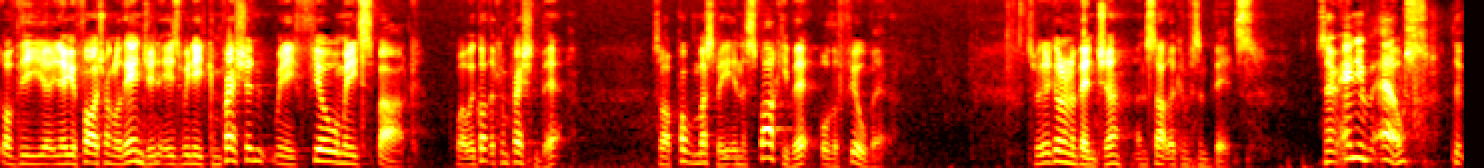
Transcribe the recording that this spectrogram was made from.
of the uh, you know your fire triangle of the engine is we need compression, we need fuel, and we need spark. Well, we've got the compression bit, so our problem must be in the sparky bit or the fuel bit. So we're going to go on an adventure and start looking for some bits. So anyone else that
